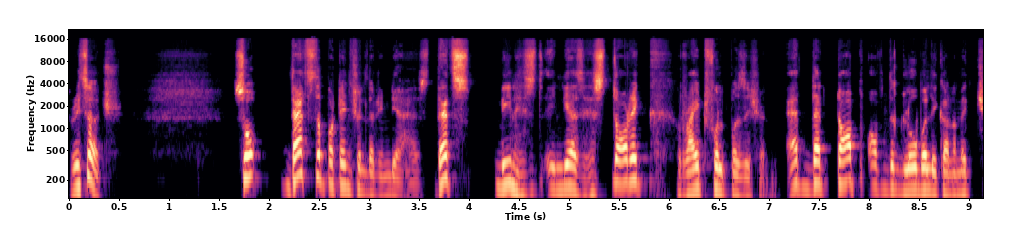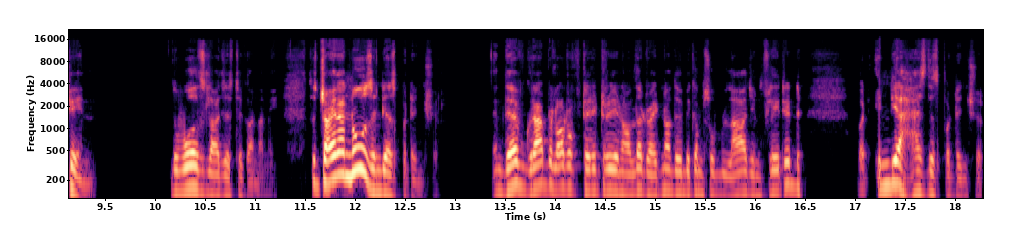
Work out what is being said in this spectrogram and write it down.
research. So that's the potential that India has. That's been his, India's historic rightful position at the top of the global economic chain the world's largest economy. So China knows India's potential. And they've grabbed a lot of territory and all that. Right now, they've become so large, inflated. But India has this potential.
